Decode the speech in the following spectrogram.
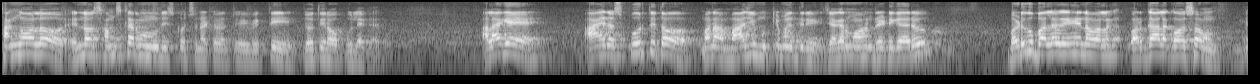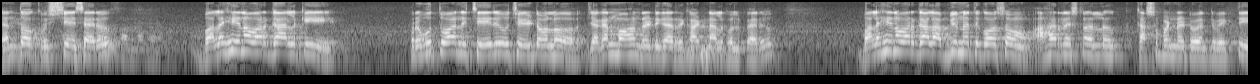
సంఘంలో ఎన్నో సంస్కరణలు తీసుకొచ్చినటువంటి వ్యక్తి జ్యోతిరావు పూలే గారు. అలాగే ఆయన స్ఫూర్తితో మన మాజీ ముఖ్యమంత్రి జగన్మోహన్ రెడ్డి గారు బడుగు బలహీన వర్గాల కోసం ఎంతో కృషి చేశారు. బలహీన వర్గాలకి ప్రభుత్వాన్ని చేరువ చేయటంలో జగన్మోహన్ రెడ్డి గారు రికార్డు నెలకొల్పారు. బలహీన వర్గాల అభ్యున్నతి కోసం అహర్నిష్ణలు కష్టపడినటువంటి వ్యక్తి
